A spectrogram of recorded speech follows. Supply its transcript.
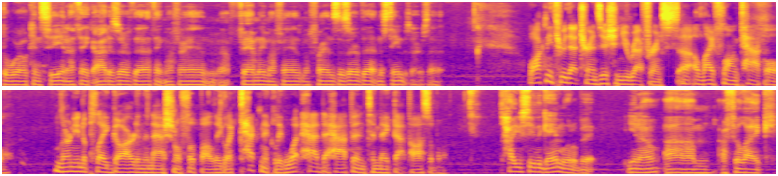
the world can see, and I think I deserve that. I think my fan, my family, my fans, my friends deserve that, and this team deserves that. Walk me through that transition you referenced, uh, a lifelong tackle, learning to play guard in the National Football League. Like technically, what had to happen to make that possible? how you see the game a little bit. You know, um, I feel like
